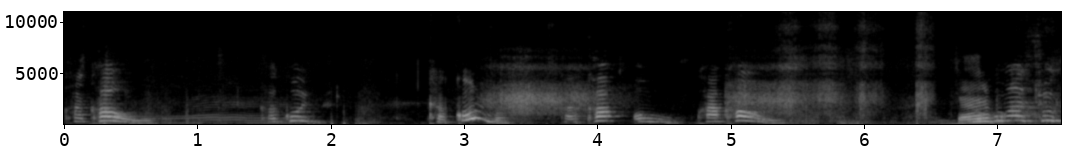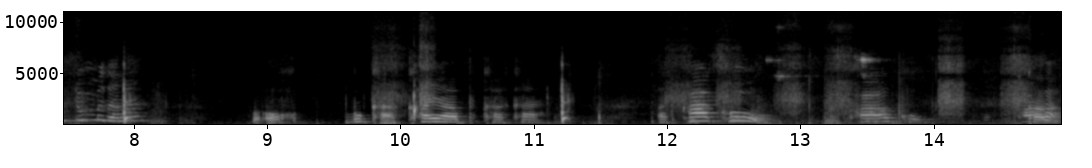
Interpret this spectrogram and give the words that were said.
Kakao. Kakoymuş. Kako mu? Kakao. Kakao. Yani bu, buna söktün mü de lan? bu, oh, bu kaka ya bu kaka. Bak, Kako. Kako. Kaka.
